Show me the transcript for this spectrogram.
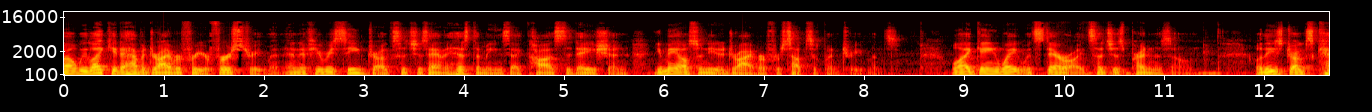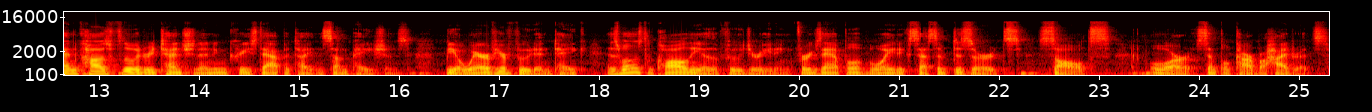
Well, we like you to have a driver for your first treatment, and if you receive drugs such as antihistamines that cause sedation, you may also need a driver for subsequent treatments. Will I gain weight with steroids such as prednisone? Well, these drugs can cause fluid retention and increased appetite in some patients. Be aware of your food intake, as well as the quality of the food you're eating. For example, avoid excessive desserts, salts, or simple carbohydrates.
